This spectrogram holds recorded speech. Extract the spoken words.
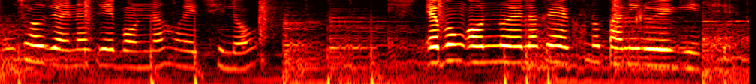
বোঝাও যায় না যে বন্যা হয়েছিল। এবং অন্য এলাকায় এখনও পানি রয়ে গিয়েছে।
